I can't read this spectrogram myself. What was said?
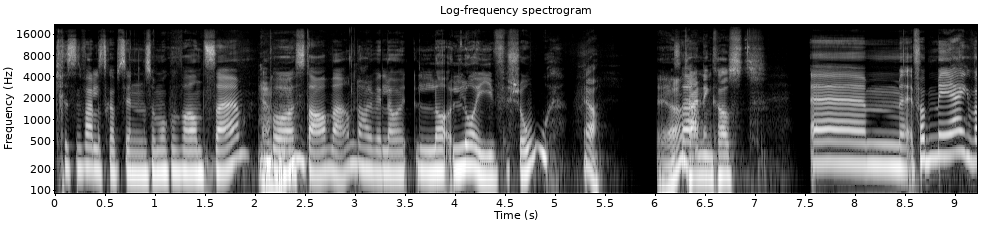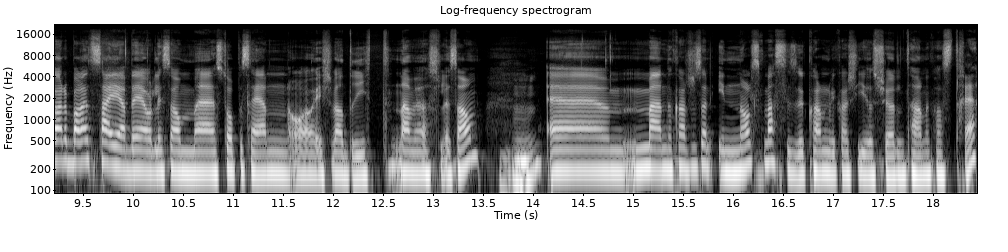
Kristent Fellesskap sin sommerkonferanse på Stavern. Da hadde vi lo- lo- liveshow. Ja. Terningkast. Um, for meg var det bare et seier det å liksom eh, stå på scenen og ikke være dritnervøs, liksom. Mhm. Um, men kanskje sånn innholdsmessig så kan vi kanskje gi oss sjøl en ternekast tre.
